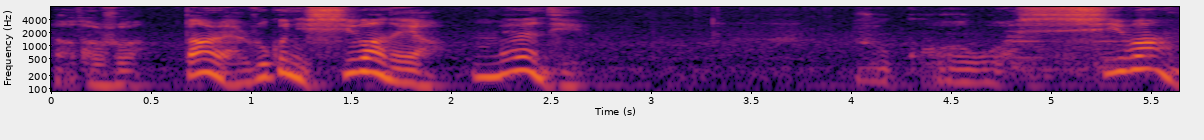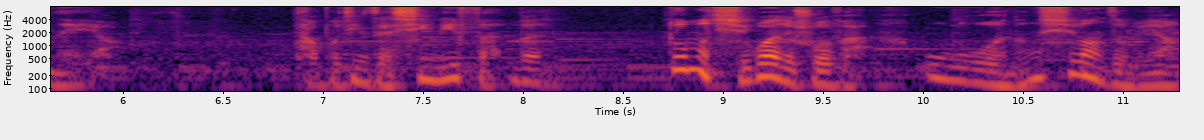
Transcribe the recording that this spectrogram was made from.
老头说，当然，如果你希望那样，没问题。如果我希望那样。他不禁在心里反问：“多么奇怪的说法！我能希望怎么样？”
